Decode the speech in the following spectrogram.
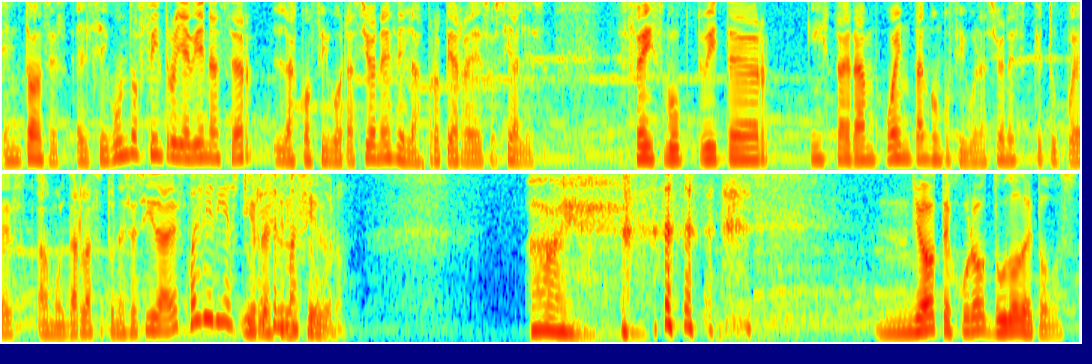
Entonces, el segundo filtro ya viene a ser las configuraciones de las propias redes sociales. Facebook, Twitter, Instagram cuentan con configuraciones que tú puedes amoldarlas a tus necesidades. ¿Cuál dirías tú que es el más seguro? Ay. Yo te juro, dudo de todos.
